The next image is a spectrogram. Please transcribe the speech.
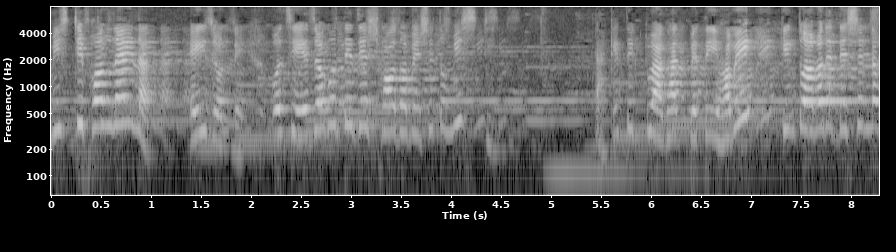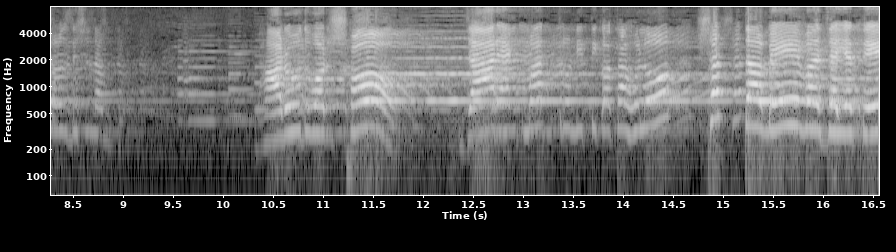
মিষ্টি ফল দেয় না, এই জন্যে। বলছি, এ জগতে যে স্বাদ হবে, সে তো মিষ্টি। তাকে তো একটু আঘাত পেতেই হবে কিন্তু আমাদের দেশের নাম, আমাদের দেশের নাম ভারতবর্ষ, যার একমাত্র নীতি কথা হলো, সত্যমেব জয়তে।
